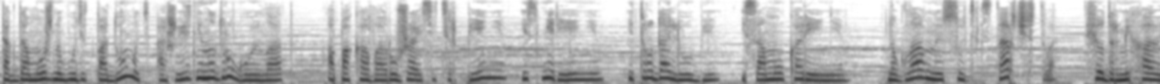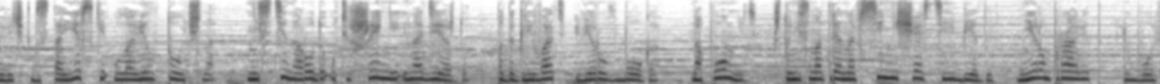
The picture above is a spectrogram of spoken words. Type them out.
тогда можно будет подумать о жизни на другой лад, а пока вооружайся терпением и смирением, и трудолюбием, и самоукорением. Но главную суть старчества Федор Михайлович Достоевский уловил точно – нести народу утешение и надежду, подогревать веру в Бога, напомнить, что, несмотря на все несчастья и беды, миром правит любовь.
